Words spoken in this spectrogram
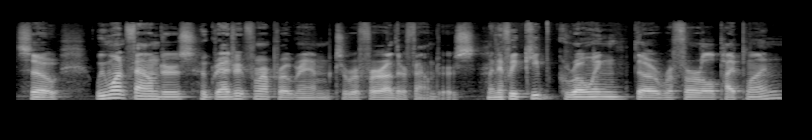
so we want founders who graduate from our program to refer other founders. And if we keep growing the referral pipeline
